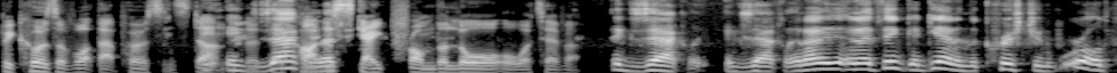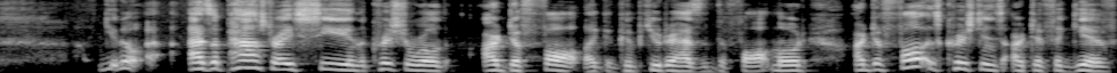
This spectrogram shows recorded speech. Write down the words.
because of what that person's done. Exactly, they can't escape from the law or whatever. Exactly, exactly, and I and I think again in the Christian world, you know, as a pastor, I see in the Christian world our default, like a computer has a default mode. Our default as Christians are to forgive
